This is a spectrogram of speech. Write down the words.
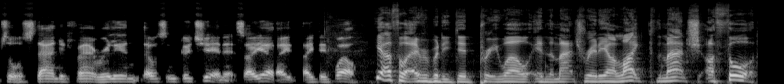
sort of standard fare, really, and there was some good shit in it. So yeah, they they did well. Yeah, I thought everybody did pretty well in the match. Really, I liked the match. I thought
